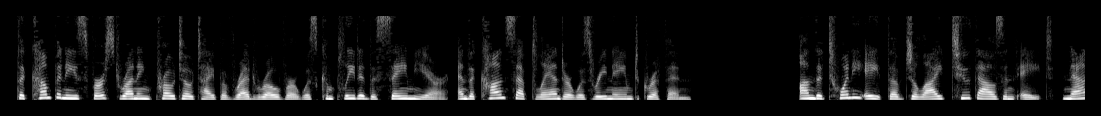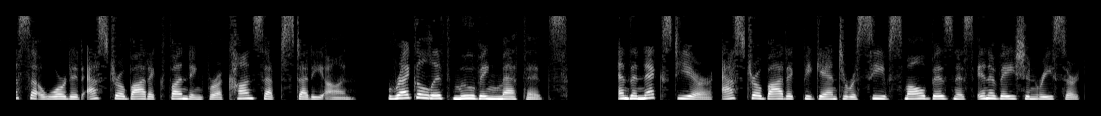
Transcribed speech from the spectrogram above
The company's first running prototype of Red rover was completed the same year, and the concept lander was renamed Griffin. On 28 July 2008, NASA awarded Astrobotic funding for a concept study on regolith moving methods. And the next year, Astrobotic began to receive Small Business Innovation Research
